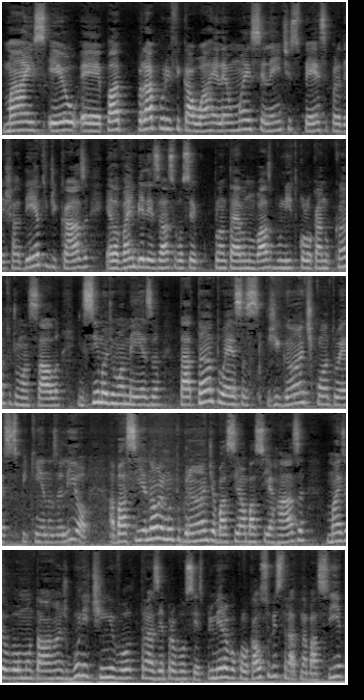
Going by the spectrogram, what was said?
mas eu, é, para purificar o ar, ela é uma excelente espécie para deixar dentro de casa. Ela vai embelezar se você plantar ela num vaso bonito, colocar no canto de uma sala, em cima de uma mesa, tá? Tanto essas gigantes quanto essas pequenas ali, ó. A bacia não é muito grande, a bacia é uma bacia rasa, mas eu vou montar um arranjo bonitinho e vou trazer para vocês. Primeiro eu vou colocar o substrato na bacia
